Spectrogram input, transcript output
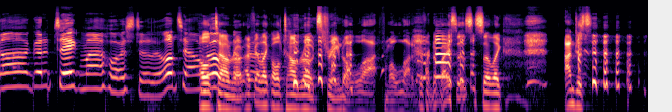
I'm gonna take my horse to the old town Old road. Town Road. I'm feel like Old Town Road streamed a lot from a lot of different devices. So like, I'm just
